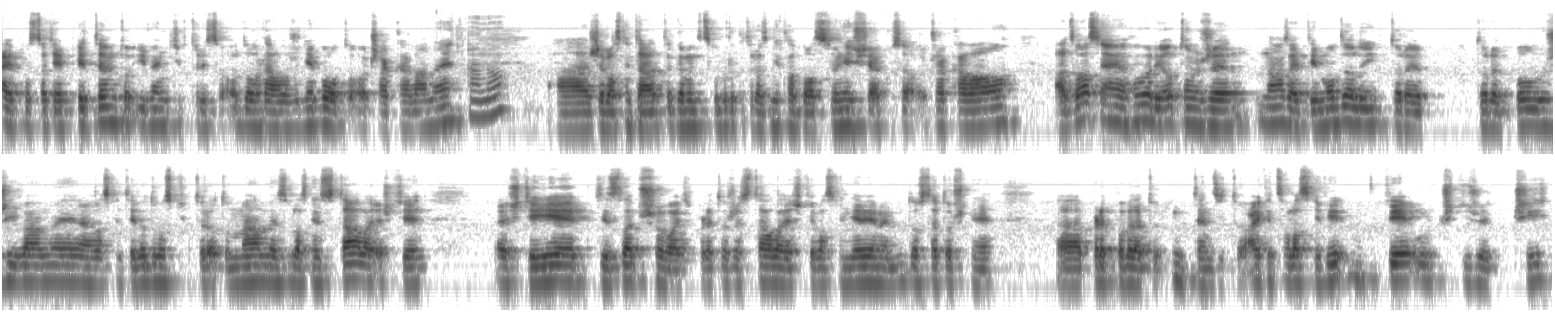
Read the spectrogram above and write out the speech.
aj v podstate pri tomto evente, ktorý sa odohral, že nebolo to očakávané. Áno. A že vlastne tá, tá geometrická búrka, ktorá vznikla, bola silnejšia, ako sa očakávalo. A to vlastne aj hovorí o tom, že naozaj tie modely, ktoré, ktoré používame a vlastne tie vedomosti, ktoré o tom máme, vlastne stále ešte, ešte je kde zlepšovať, pretože stále ešte vlastne nevieme dostatočne predpovedať tú intenzitu. Aj keď sa vlastne vie, vie určiť, že či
